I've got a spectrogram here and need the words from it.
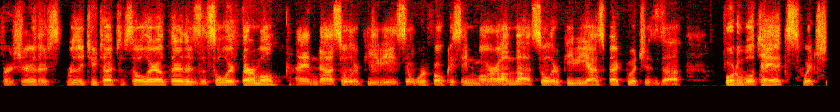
For sure. There's really two types of solar out there. There's the solar thermal and uh, solar PV. So we're focusing more on the solar PV aspect, which is uh, photovoltaics, which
